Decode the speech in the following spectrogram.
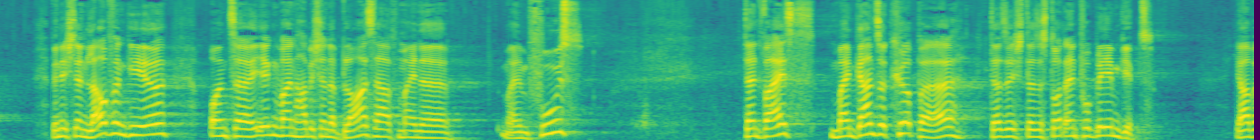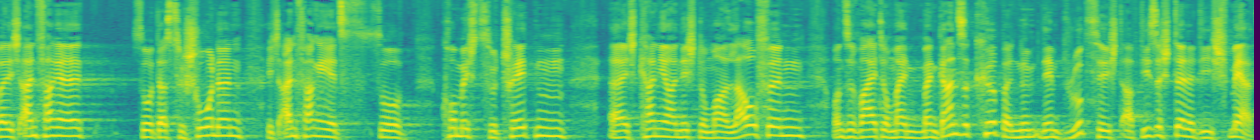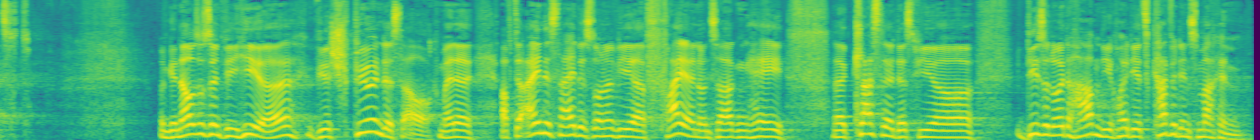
Wenn ich dann laufen gehe und äh, irgendwann habe ich eine Blase auf meine, meinem Fuß dann weiß mein ganzer Körper, dass, ich, dass es dort ein Problem gibt. Ja, weil ich anfange, so das zu schonen. Ich anfange jetzt so komisch zu treten. Äh, ich kann ja nicht normal laufen und so weiter. Und mein, mein ganzer Körper nimmt, nimmt Rücksicht auf diese Stelle, die schmerzt. Und genauso sind wir hier. Wir spüren das auch. Ich meine, auf der einen Seite sollen wir feiern und sagen, hey, äh, klasse, dass wir diese Leute haben, die heute jetzt Kaffeedienst machen.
